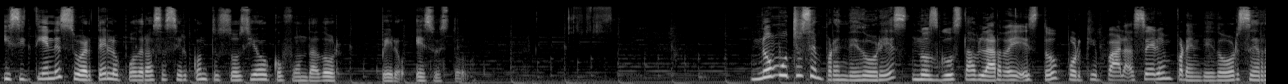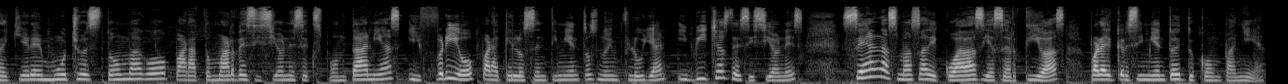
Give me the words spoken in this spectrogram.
Y si tienes suerte, lo podrás hacer con tu socio o cofundador. Pero eso es todo. No muchos emprendedores nos gusta hablar de esto porque para ser emprendedor se requiere mucho estómago para tomar decisiones espontáneas y frío para que los sentimientos no influyan y dichas decisiones sean las más adecuadas y asertivas para el crecimiento de tu compañía.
